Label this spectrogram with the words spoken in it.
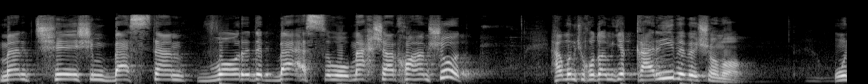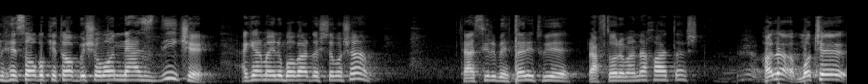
من چشم بستم وارد بحث و محشر خواهم شد. همون که خدا میگه قریبه به شما. اون حساب و کتاب به شما نزدیکه. اگر من اینو باور داشته باشم تاثیر بهتری توی رفتار من نخواهد داشت. حالا ما که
